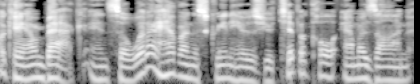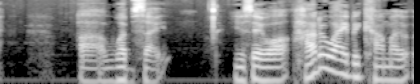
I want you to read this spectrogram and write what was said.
Okay, I'm back. And so what I have on the screen here is your typical Amazon uh, website. You say, well, how do I become a,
